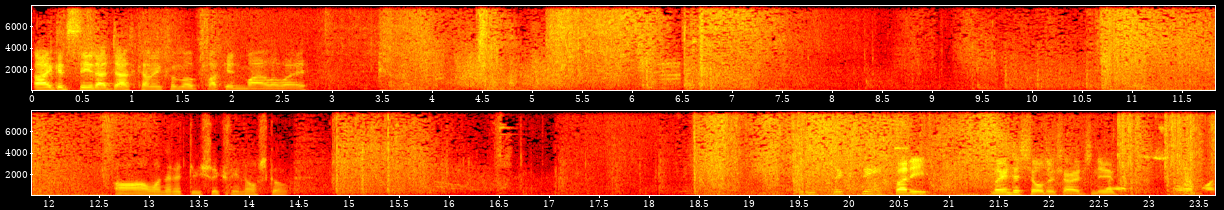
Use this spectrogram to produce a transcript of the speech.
I could see that death coming from a fucking mile away. Oh, I wanted a 360 no scope. Three sixty. Buddy, learn to shoulder charge, noob. Oh.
